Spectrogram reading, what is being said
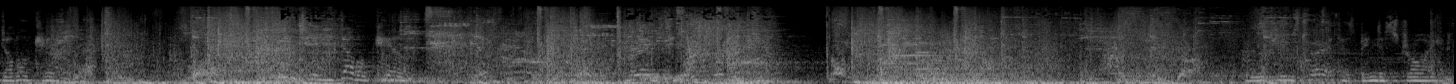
Double kill. Blue team double kill. Red team triple kill. Blue team's turret has been destroyed.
